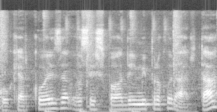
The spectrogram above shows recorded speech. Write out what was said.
Qualquer coisa vocês podem me procurar, tá?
